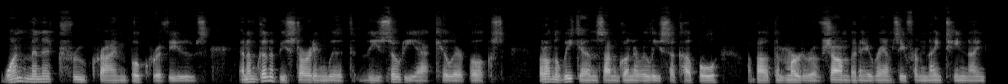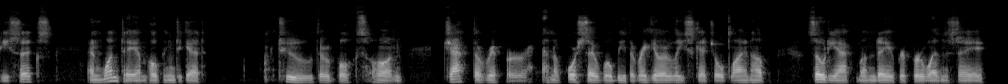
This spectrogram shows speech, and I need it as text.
one minute true crime book reviews, and I'm going to be starting with the Zodiac Killer books, but on the weekends I'm going to release a couple about the murder of JonBenét Ramsey from 1996, and one day I'm hoping to get to their books on Jack the Ripper, and of course there will be the regularly scheduled lineup Zodiac Monday, Ripper Wednesday,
